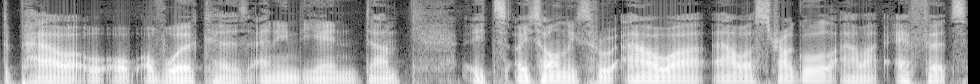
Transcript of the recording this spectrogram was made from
the power of, of, workers, and in the end, um, it's it's only through our our struggle, our efforts,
